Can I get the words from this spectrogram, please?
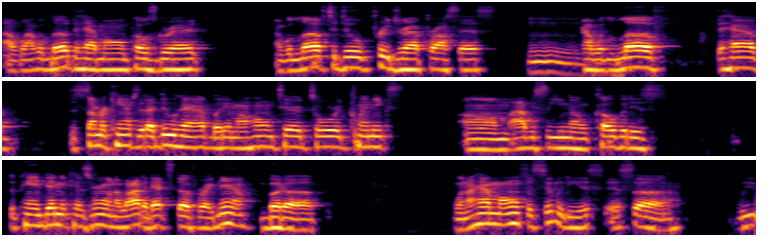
I, I would love to have my own post grad. I would love to do pre-draft process. Mm. I would love to have the summer camps that I do have, but in my home territory clinics. Um, obviously, you know, COVID is the pandemic has ruined a lot of that stuff right now. But uh, when I have my own facility, it's it's uh, we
